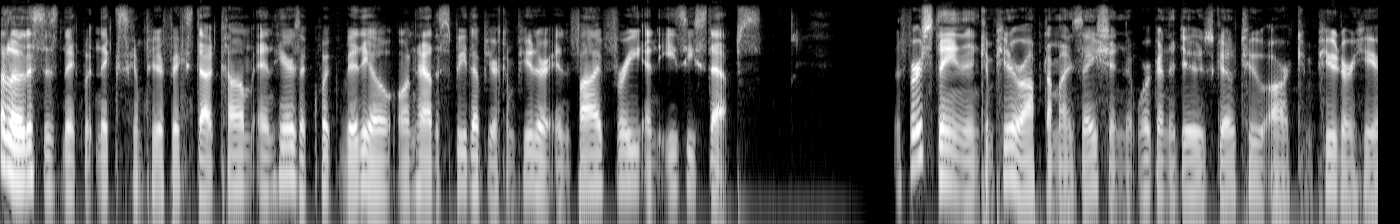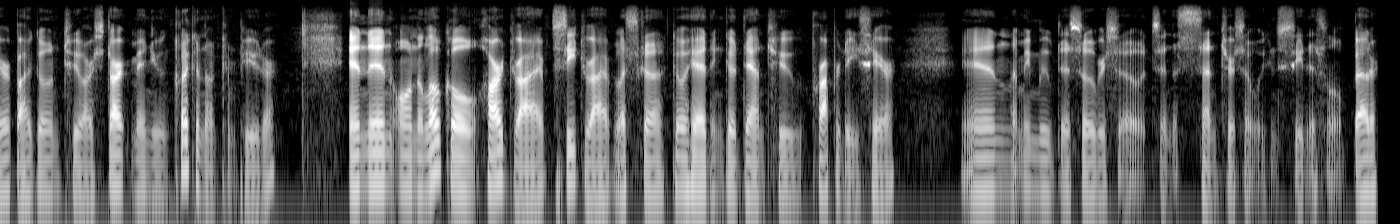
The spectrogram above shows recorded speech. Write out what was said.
Hello, this is Nick with nickscomputerfix.com and here's a quick video on how to speed up your computer in 5 free and easy steps. The first thing in computer optimization that we're going to do is go to our computer here by going to our start menu and clicking on computer. And then on the local hard drive, C drive, let's uh, go ahead and go down to properties here. And let me move this over so it's in the center so we can see this a little better.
